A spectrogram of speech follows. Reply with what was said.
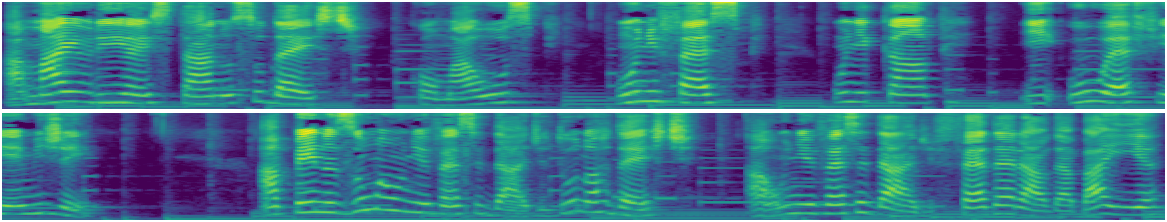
a maioria está no Sudeste, como a USP, Unifesp, Unicamp e UFMG. Apenas uma universidade do Nordeste, a Universidade Federal da Bahia,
